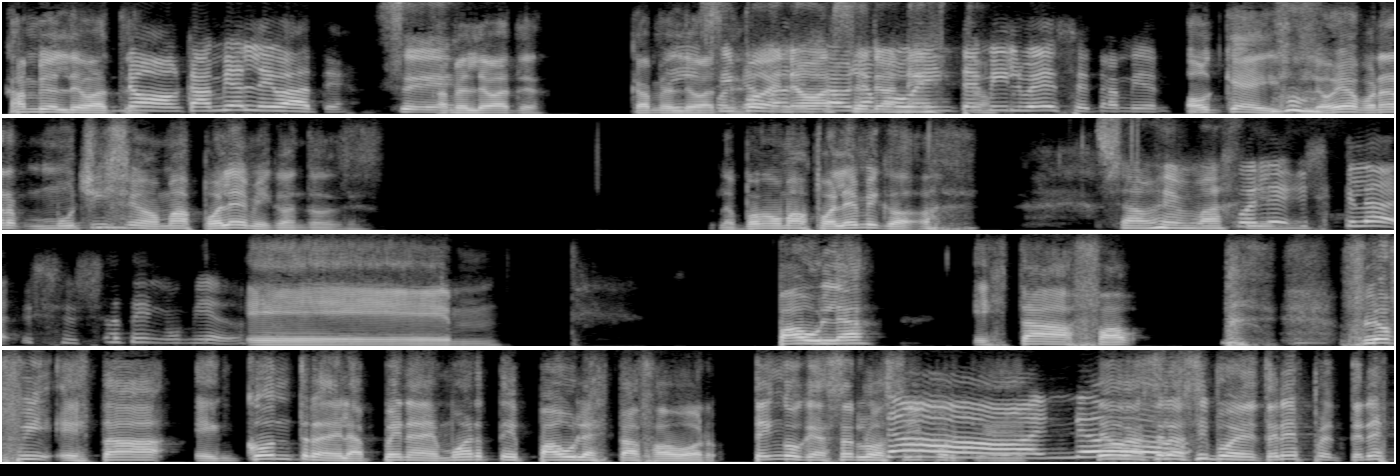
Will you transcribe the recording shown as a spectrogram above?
Cambio el debate. No, cambia el debate. Sí. Cambia el debate. Cambia el Sí, debate. Sí, porque no va a ser hablamos honesto. 20.000 veces también. Ok, lo voy a poner muchísimo más polémico entonces. ¿Lo pongo más polémico? Ya me imagino. Pole- claro, ya tengo miedo. Eh, Paula está a favor. Fluffy está en contra de la pena de muerte, Paula está a favor. Tengo que hacerlo así no, porque. no. Tengo que hacerlo así porque tenés, tenés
